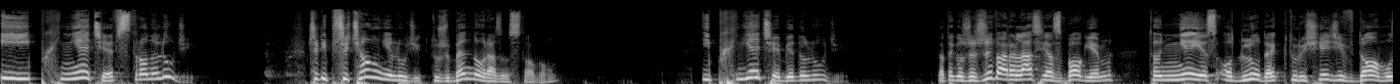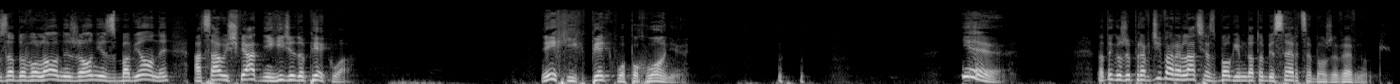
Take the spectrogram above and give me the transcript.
i pchniecie w stronę ludzi. Czyli przyciągnie ludzi, którzy będą razem z tobą i pchnie ciebie do ludzi. Dlatego, że żywa relacja z Bogiem to nie jest odludek, który siedzi w domu zadowolony, że on jest zbawiony, a cały świat niech idzie do piekła. Niech ich piekło pochłonie. Nie. Dlatego, że prawdziwa relacja z Bogiem da tobie serce Boże wewnątrz.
